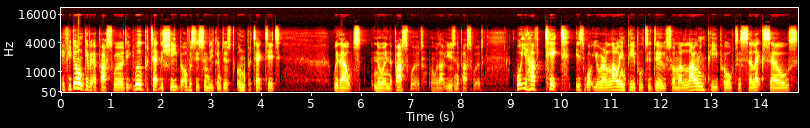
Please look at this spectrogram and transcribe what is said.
If you don't give it a password, it will protect the sheet, but obviously somebody can just unprotect it without knowing the password or without using the password. What you have ticked is what you're allowing people to do. So I'm allowing people to select cells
